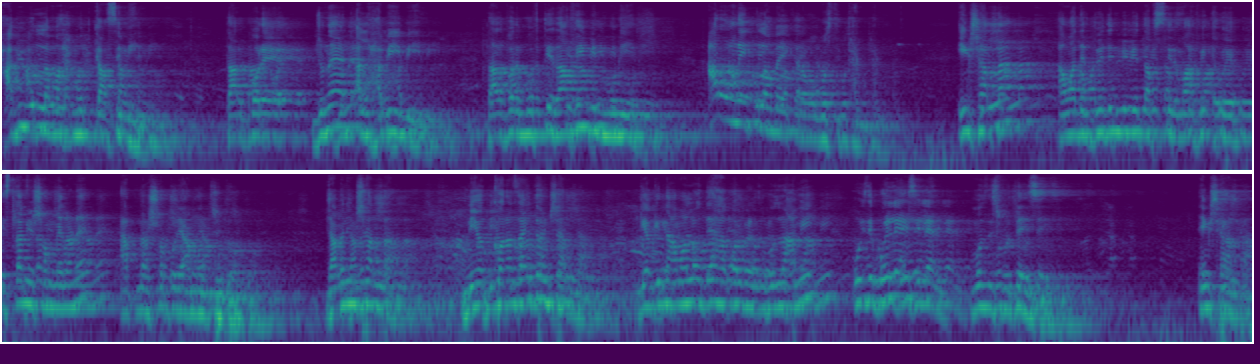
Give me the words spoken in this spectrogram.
হাবিবুল্লাহ মাহমুদ কাসিমি, তারপরে জুনায়দ আল হাবিবি, তারপরে মুফতি রাফি বিন মুনির, আরও অনেক উলামায়ে কেরাম উপস্থিত থাকবেন। ইনশাল্লাহ আমাদের দুই দিন বিবি তাফসির মাহফিল ও ইসলামী সম্মেলনে আপনার সকলে আমন্ত্রিত। যাবেন ইনশাল্লাহ নিয়ত করা যায় তো ইনশাল্লাহ কিন্তু আমারও দেখা করবেন আমি ওই যে বলে এসেছিলেন মজলিস পড়তে এসেছি। ইনশাআল্লাহ।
